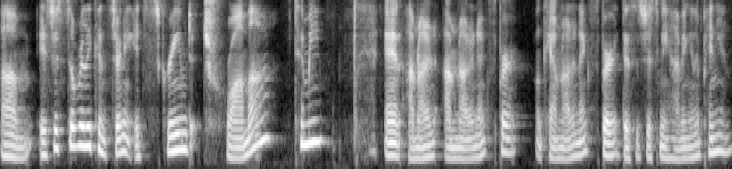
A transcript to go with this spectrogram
Um, it's just still really concerning. It screamed trauma to me. And I'm not an, I'm not an expert. Okay, I'm not an expert. This is just me having an opinion.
